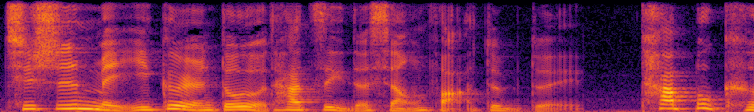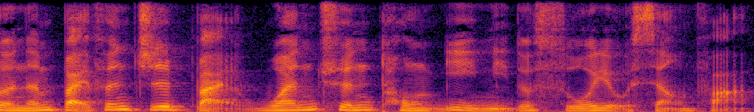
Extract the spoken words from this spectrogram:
其实每一个人都有他自己的想法，对不对？他不可能百分之百完全同意你的所有想法，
